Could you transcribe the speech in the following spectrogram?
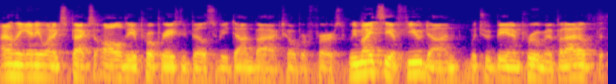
I don't think anyone expects all of the appropriation bills to be done by October 1st. We might see a few done, which would be an improvement, but I don't. Th-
